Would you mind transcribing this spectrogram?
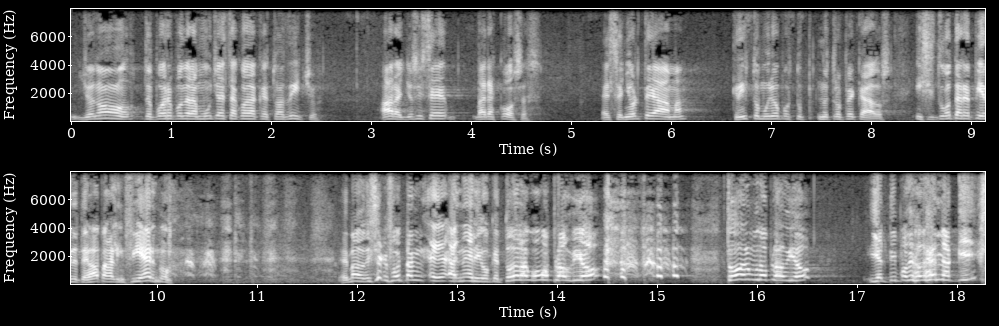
Yo no te puedo responder a muchas de estas cosas que tú has dicho. Ahora, yo sí sé varias cosas. El Señor te ama, Cristo murió por nuestros pecados, y si tú no te arrepientes, te vas para el infierno. Hermano, dice que fue tan eh, enérgico que todo el agua aplaudió, todo el mundo aplaudió, y el tipo dijo, déjenme aquí.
